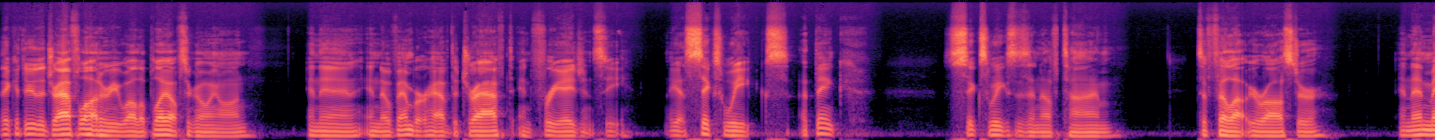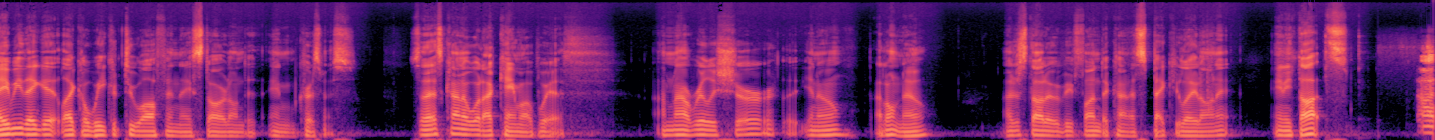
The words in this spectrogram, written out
They could do the draft lottery while the playoffs are going on. And then in November have the draft and free agency. They got six weeks. I think six weeks is enough time to fill out your roster. And then maybe they get like a week or two off and they start on the, in Christmas. So that's kind of what I came up with. I'm not really sure, you know, I don't know. I just thought it would be fun to kind of speculate on it. Any thoughts? I,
